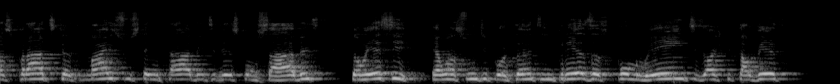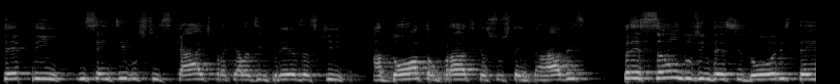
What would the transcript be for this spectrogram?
às práticas mais sustentáveis e responsáveis. Então, esse é um assunto importante. Empresas poluentes, acho que talvez terem incentivos fiscais para aquelas empresas que adotam práticas sustentáveis. Pressão dos investidores, tem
